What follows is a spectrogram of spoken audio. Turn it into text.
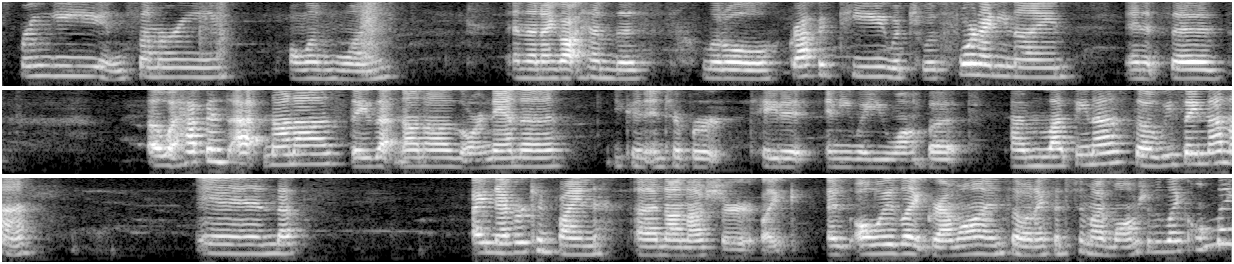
springy and summery all in one. And then I got him this little graphic tee, which was $4.99, and it says, uh, what happens at Nana's stays at Nana's or Nana. You can interpret it any way you want, but I'm Latina, so we say Nana. And that's, I never can find a Nana shirt. Like, it's always like grandma, and so when I sent it to my mom, she was like, oh my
